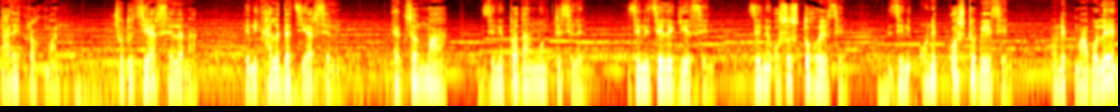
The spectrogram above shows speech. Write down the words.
তারেক রহমান। শুধু জিয়ার ছেলে না, তিনি খালেদা জিয়ার ছেলে। একজন মা, যিনি প্রধানমন্ত্রী ছিলেন, যিনি জেলে গিয়েছেন, যিনি অসুস্থ হয়েছেন, যিনি অনেক কষ্ট পেয়েছেন। অনেক মা বলেন,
